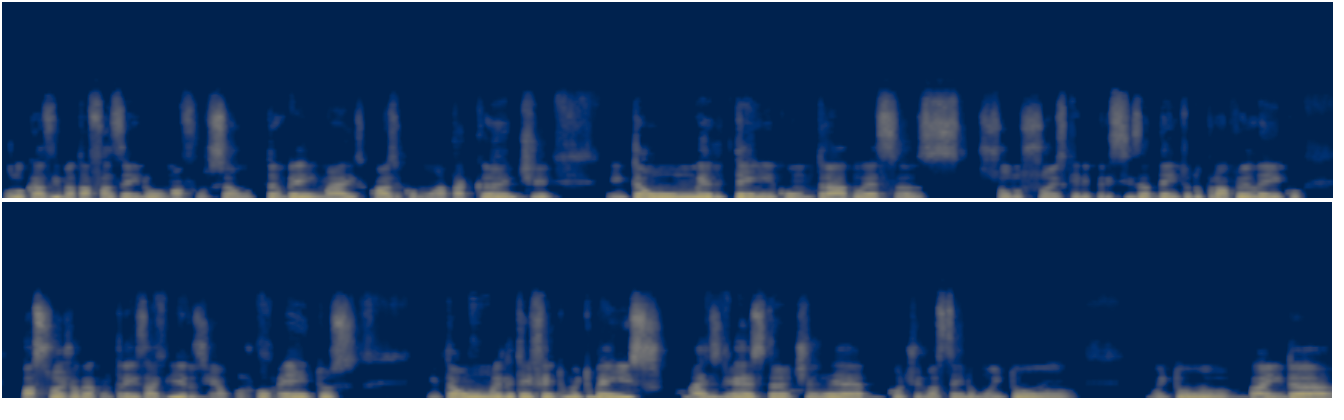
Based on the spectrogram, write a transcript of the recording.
O Lucas Lima está fazendo uma função também mais quase como um atacante. Então ele tem encontrado essas soluções que ele precisa dentro do próprio elenco. Passou a jogar com três zagueiros em alguns momentos. Então ele tem feito muito bem isso. Mas de restante é, continua sendo muito muito ainda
